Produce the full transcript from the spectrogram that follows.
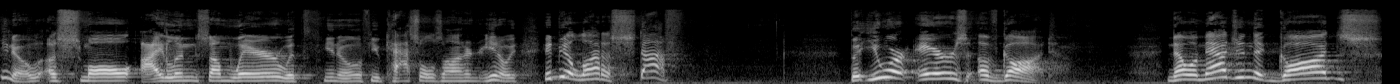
You know, a small island somewhere with, you know, a few castles on it. You know, it'd be a lot of stuff. But you are heirs of God. Now imagine that God's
